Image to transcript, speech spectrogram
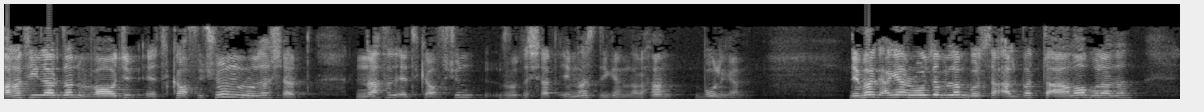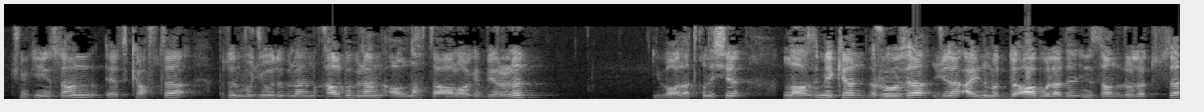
Hanafiylardan vojib e'tikof uchun ro'za shart nafl e'tikof uchun ro'za shart emas deganlar ham bo'lgan. Demak agar ro'za bilan bo'lsa albatta a'lo bo'ladi. Chunki inson e'tikofda butun vujudi bilan qalbi bilan alloh taologa berilib ibodat qilishi lozim ekan. Ro'za juda ayni muddao bo'ladi. Inson ro'za tutsa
